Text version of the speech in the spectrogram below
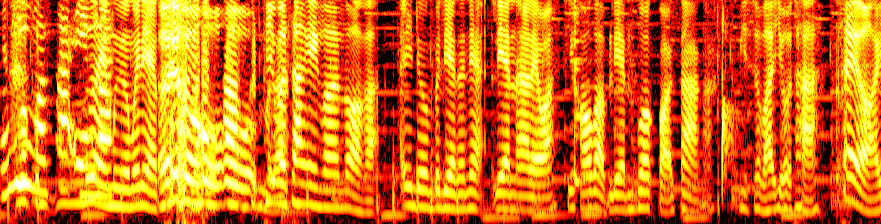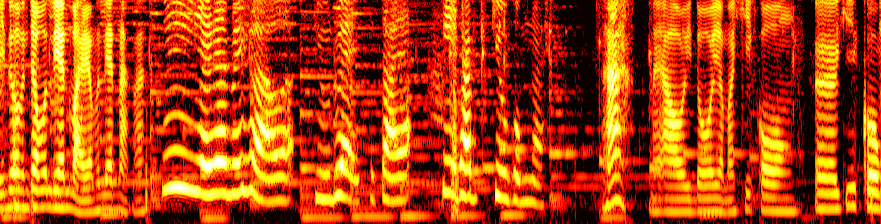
งั้นพี่มาสร้างเองเมื่อยมามือไหมเนี่ยเอ้ยโอ้โหสร้างขึ้นพี่มามาสร้างเองมันบอกอะไอ้โดนไปเรียนนะเนี่ย เรียนอะไรวะ ที่เขาแบบเรียนพวกก่อสร้างอะวิศวะโยธาใช่เหรอไอโดมันจะเรียนไหวอะมันเรียนหนักนะ พี่อยากได้ไม้ขาวอะหิวด้วยจะตายละพี่ทับคิวผมหน่อยฮะ ไม่เอาอินโดอย่ามาขี้โกง เออขี้โกง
